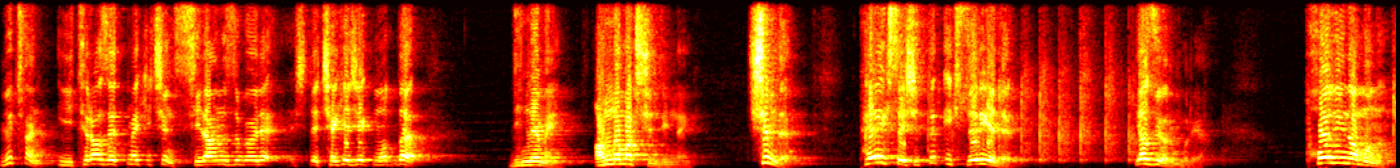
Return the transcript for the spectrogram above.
lütfen itiraz etmek için silahınızı böyle işte çekecek modda dinlemeyin. Anlamak için dinleyin. Şimdi px eşittir x üzeri 7. Yazıyorum buraya. Polinomunun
